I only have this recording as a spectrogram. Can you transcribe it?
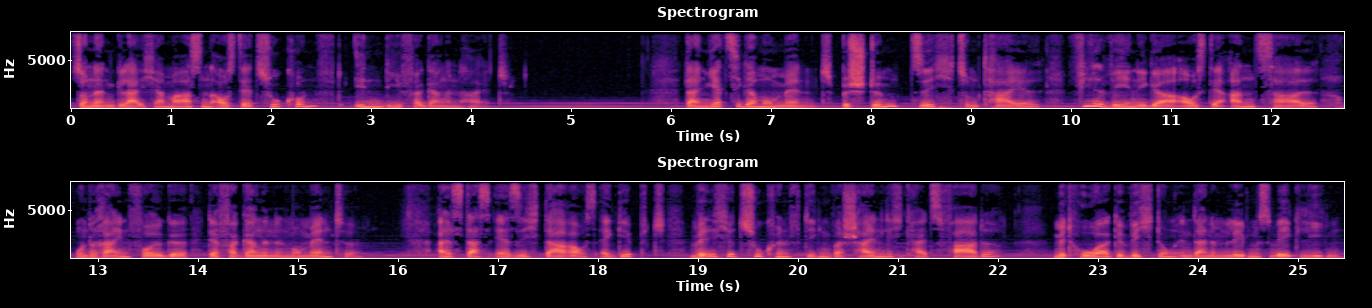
sondern gleichermaßen aus der Zukunft in die Vergangenheit. Dein jetziger Moment bestimmt sich zum Teil viel weniger aus der Anzahl und Reihenfolge der vergangenen Momente, als dass er sich daraus ergibt, welche zukünftigen Wahrscheinlichkeitspfade mit hoher Gewichtung in deinem Lebensweg liegen.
